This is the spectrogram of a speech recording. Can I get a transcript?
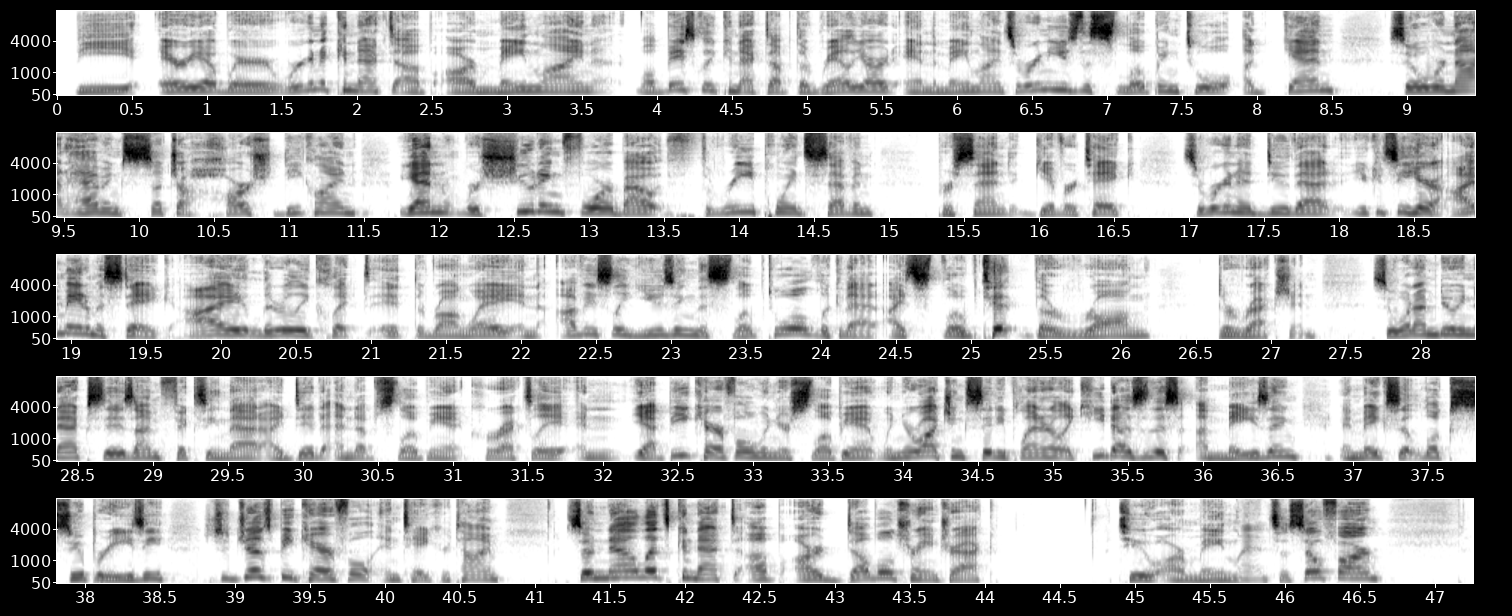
the area where we're going to connect up our main line, well, basically connect up the rail yard and the main line. So we're going to use the sloping tool again. So we're not having such a harsh decline. Again, we're shooting for about 3.7% give or take. So we're going to do that. You can see here, I made a mistake. I literally clicked it the wrong way. And obviously using the slope tool, look at that. I sloped it the wrong direction. So what I'm doing next is I'm fixing that. I did end up sloping it correctly. And yeah, be careful when you're sloping it. When you're watching City Planner, like he does this amazing and makes it look super easy. So just be careful and take your time. So now let's connect up our double train track to our mainland. So, so far,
